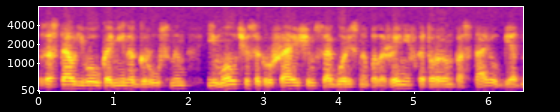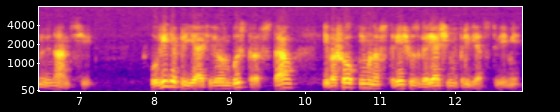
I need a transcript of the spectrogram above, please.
застал его у камина грустным и молча сокрушающимся о горестном положении, в которое он поставил бедную Нанси. Увидя приятеля, он быстро встал и вошел к нему навстречу с горячими приветствиями.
